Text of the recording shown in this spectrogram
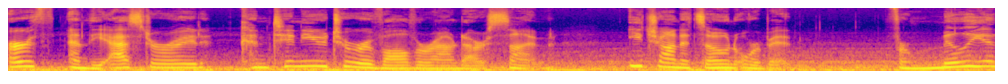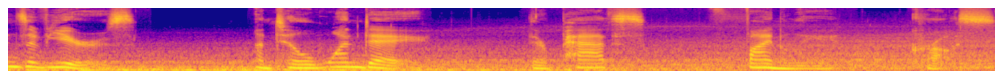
Earth and the asteroid continue to revolve around our sun, each on its own orbit, for millions of years, until one day their paths finally cross.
